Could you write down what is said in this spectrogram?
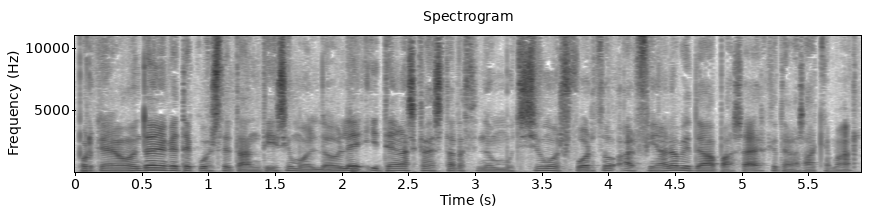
Porque en el momento en el que te cueste tantísimo el doble y tengas que estar haciendo muchísimo esfuerzo, al final lo que te va a pasar es que te vas a quemar.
